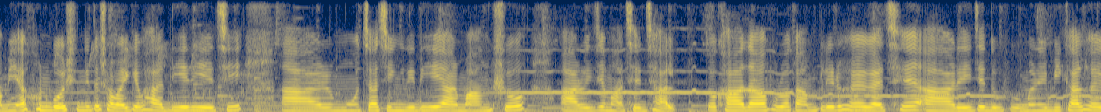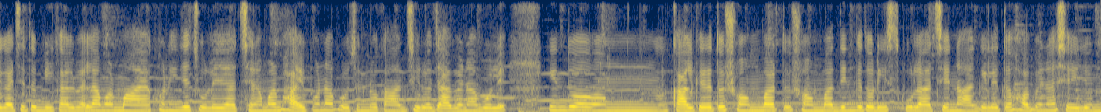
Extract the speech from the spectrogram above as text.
আমি এখন বসিনি তো সবাইকে ভাত দিয়ে দিয়েছি। আর মোচা চিংড়ি দিয়ে আর মাংস আর ওই যে মাছের ঝাল। তো খাওয়া দাওয়া পুরো কমপ্লিট হয়ে গেছে আর এই যে দুপুর মানে বিকাল হয়ে গেছে তো বিকালবেলা আমার মা এখন এই যে চলে যাচ্ছে আমার ভাইপো না প্রচণ্ড কাঁদছিল যাবে না বলে। কিন্তু উম, কালকের তো সোমবার তো সোমবার দিনকে তোর স্কুল আছে না গেলে তো হবে না সেই জন্য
